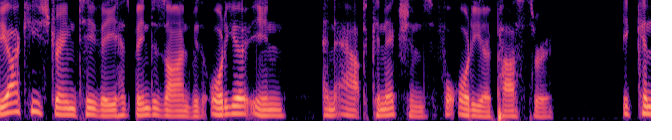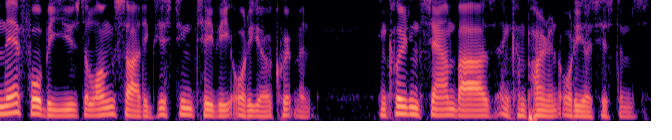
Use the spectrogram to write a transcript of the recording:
The IQ Stream TV has been designed with audio in and out connections for audio pass-through. It can therefore be used alongside existing TV audio equipment, including soundbars and component audio systems.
